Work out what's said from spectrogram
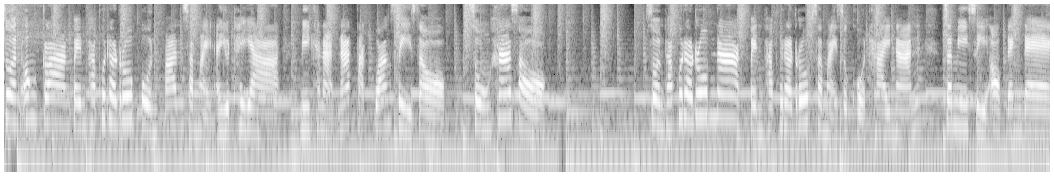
ส่วนองค์กลางเป็นพระพุทธรูปปูนปั้นสมัยอยุธยา มีขนาดหน้าตักกว้าง 4 ศอก สูง 5 ศอก ส่วนพระพุทธรูปนาคเป็นพระพุทธรูปสมัยสุขโขทัยนั้น จะมีสีออกแดง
